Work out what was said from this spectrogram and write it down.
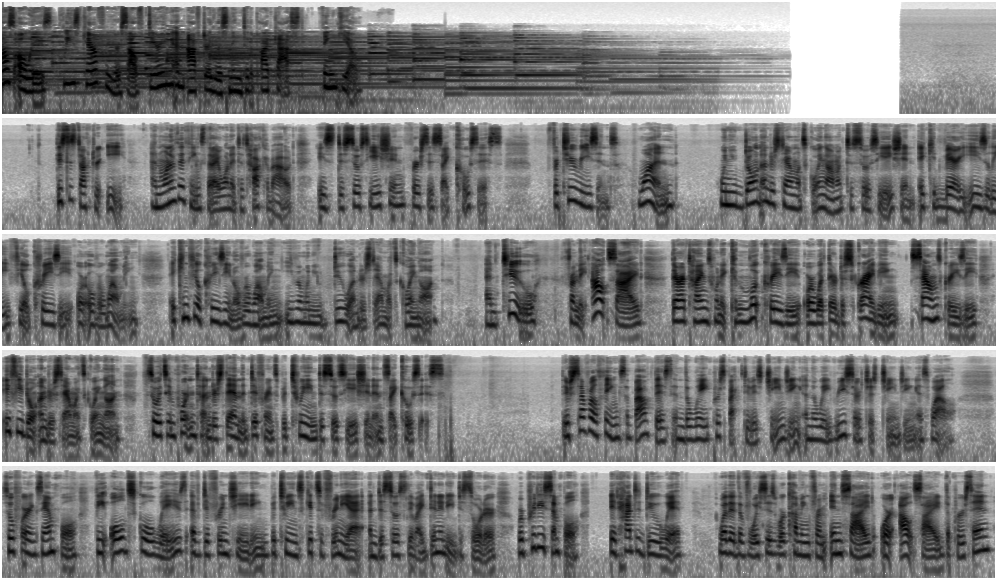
As always, please care for yourself during and after listening to the podcast. Thank you. This is Dr. E, and one of the things that I wanted to talk about is dissociation versus psychosis for two reasons. One, when you don't understand what's going on with dissociation, it can very easily feel crazy or overwhelming. It can feel crazy and overwhelming even when you do understand what's going on. And two, from the outside, there are times when it can look crazy or what they're describing sounds crazy if you don't understand what's going on. So it's important to understand the difference between dissociation and psychosis. There's several things about this and the way perspective is changing and the way research is changing as well. So, for example, the old school ways of differentiating between schizophrenia and dissociative identity disorder were pretty simple. It had to do with whether the voices were coming from inside or outside the person,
